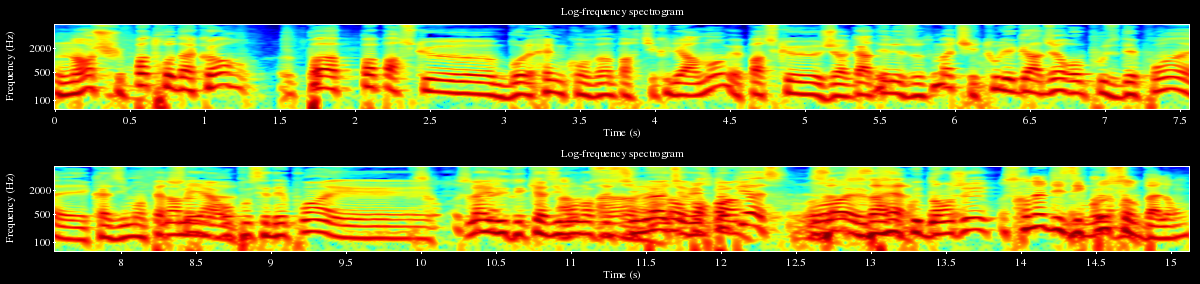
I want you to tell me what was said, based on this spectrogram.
Non, je suis pas trop d'accord. Pas, pas parce que Bolheim convainc particulièrement, mais parce que j'ai regardé les autres matchs et tous les gardiens repoussent des points et quasiment personne. Non, mais il a repoussé des points et là, il était quasiment dans Ah, ses ah, six matchs. ah, Il y avait pas, Zahir. beaucoup de danger. Parce qu'on a des échos Voilà. sur le ballon.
